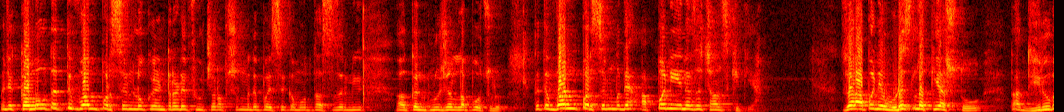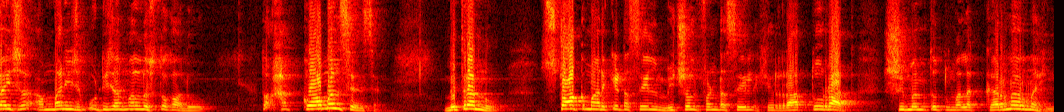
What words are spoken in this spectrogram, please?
म्हणजे कमवतात ते वन पर्सेंट लोक इंटरडे फ्युचर ऑप्शनमध्ये पैसे कमवतात असं जर मी कन्क्लुजनला पोचलो तर ते वन पर्सेंटमध्ये आपण येण्याचा चान्स किती आहे? जर आपण एवढंच लकी असतो तर धीरूबाईच्या अंबानीच्या पोटी जन्माला नसतो का आलो? तर हा कॉमन सेन्स आहे. मित्रांनो स्टॉक मार्केट असेल म्युच्युअल फंड असेल हे रातोरात श्रीमंत तुम्हाला करणार नाही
